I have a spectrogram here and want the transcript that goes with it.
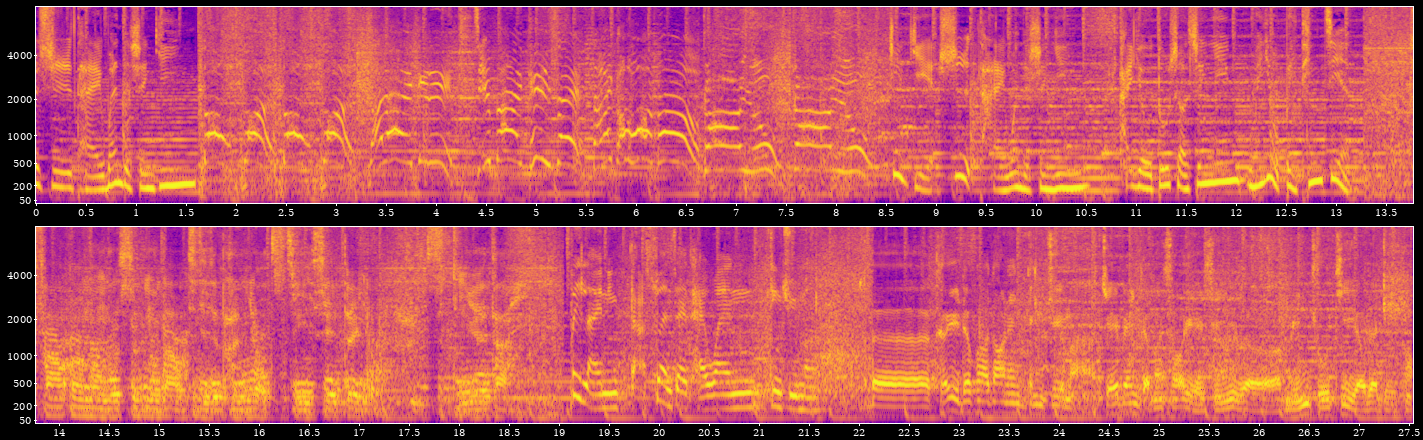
这是台湾的声音。动转动转，来来给你击败气势，来个话报，加油加油！这也是台湾的声音。还有多少声音没有被听见？发噩梦的是遇到自己的朋友、自己一些队友是敌虐待。未来你打算在台湾定居吗？呃，可以的话当然定居嘛。这边怎么说也是一个民族自由的地方。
